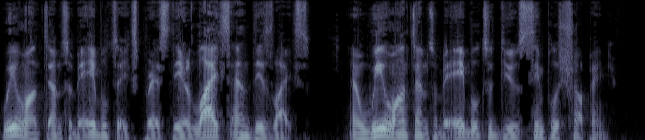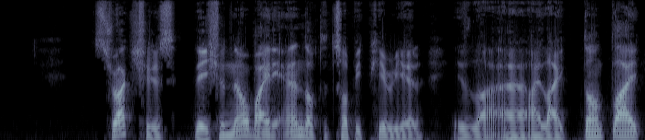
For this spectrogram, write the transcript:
We want them to be able to express their likes and dislikes and we want them to be able to do simple shopping. Structures they should know by the end of the topic period is uh, I like, don't like,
